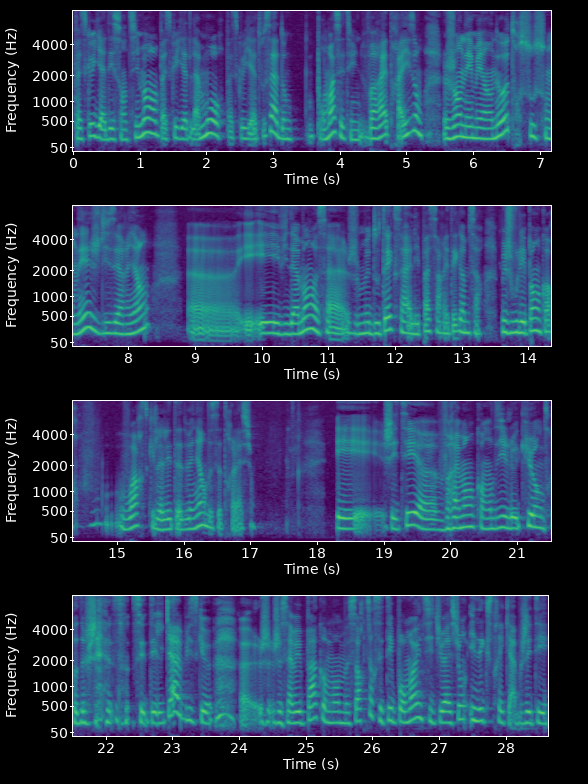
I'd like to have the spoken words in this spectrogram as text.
Parce qu'il y a des sentiments, parce qu'il y a de l'amour, parce qu'il y a tout ça. Donc pour moi c'était une vraie trahison. J'en aimais un autre sous son nez, je disais rien. Euh, et, évidemment, ça, je me doutais que ça allait pas s'arrêter comme ça. Mais je voulais pas encore voir ce qu'il allait advenir de cette relation. Et j'étais euh, vraiment, quand on dit le cul entre deux chaises, c'était le cas, puisque euh, je ne savais pas comment me sortir. C'était pour moi une situation inextricable. J'étais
